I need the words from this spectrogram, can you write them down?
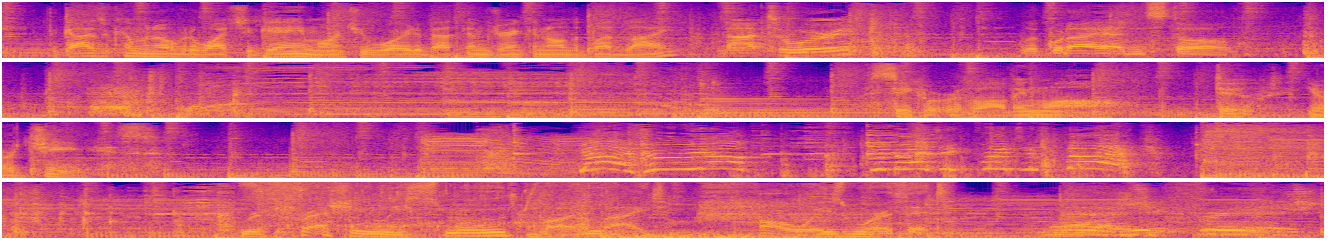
the guys are coming over to watch the game. Aren't you worried about them drinking all the Bud Light? Not to worry. Look what I had installed. A secret revolving wall. Dude, you're a genius. Guys, hurry up! The magic fridge is back! Refreshingly smooth Bud Light. Always worth it. Magic fridge.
